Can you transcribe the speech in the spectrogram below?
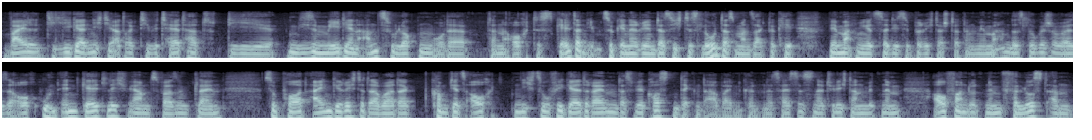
weil die Liga nicht die Attraktivität Attraktivität hat, die diese Medien anzulocken oder dann auch das Geld dann eben zu generieren, dass sich das lohnt, dass man sagt, okay, wir machen jetzt da diese Berichterstattung. Wir machen das logischerweise auch unentgeltlich. Wir haben zwar so einen kleinen Support eingerichtet, aber da kommt jetzt auch nicht so viel Geld rein, dass wir kostendeckend arbeiten könnten. Das heißt, es ist natürlich dann mit einem Aufwand und einem Verlust an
